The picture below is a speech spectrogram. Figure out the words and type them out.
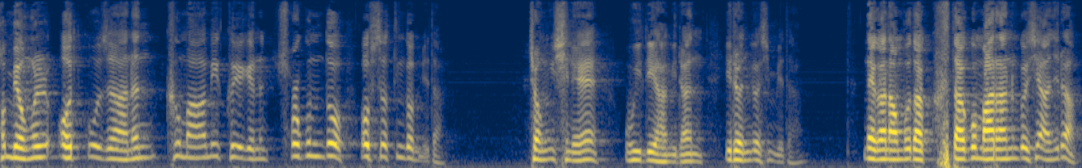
허명을 얻고자 하는 그 마음이 그에게는 조금도 없었던 겁니다. 정신의 위대함이란 이런 것입니다. 내가 나보다 크다고 말하는 것이 아니라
